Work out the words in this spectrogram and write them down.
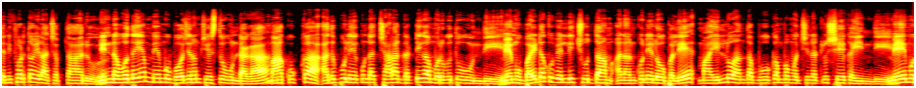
జెనిఫర్తో ఇలా చెప్తారు నిన్న ఉదయం మేము భోజనం చేస్తూ ఉండగా మా కుక్క అదుపు లేకుండా చాలా గట్టిగా మురుగుతూ ఉంది. మేము బయటకు వెళ్ళి చూద్దాం అని అనుకునే లోపలే మా ఇల్లు అంత భూకంపం వచ్చినట్లు షేక్ అయింది. మేము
